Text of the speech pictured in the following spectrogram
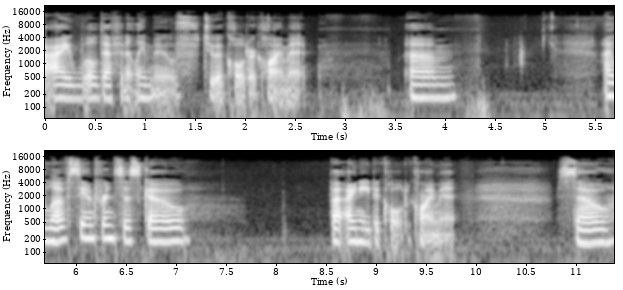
I will definitely move to a colder climate. Um, I love San Francisco, but I need a cold climate. So,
